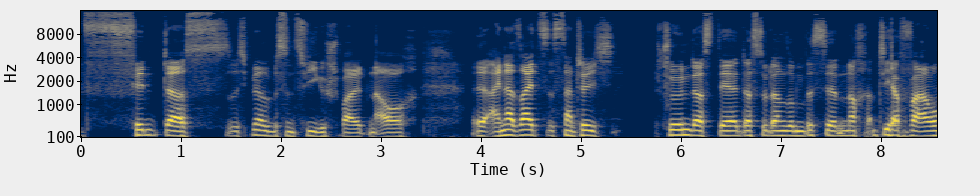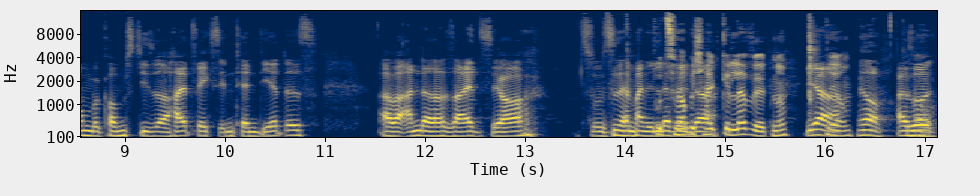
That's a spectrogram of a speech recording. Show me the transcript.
finde das, ich bin da so ein bisschen zwiegespalten auch. Äh, einerseits ist natürlich schön, dass der, dass du dann so ein bisschen noch die Erfahrung bekommst, die so halbwegs intendiert ist. Aber andererseits, ja, so sind ja meine Wozu Level habe ich halt gelevelt, ne? ja, Ja, also genau.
